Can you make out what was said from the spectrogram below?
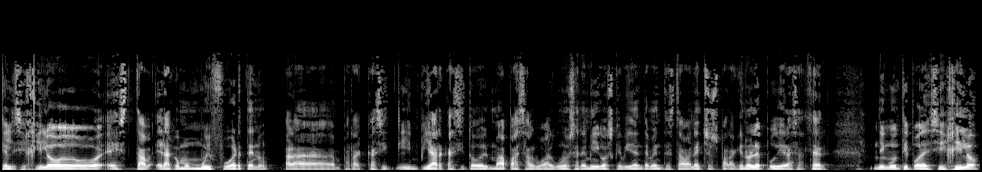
que el sigilo era como muy fuerte, ¿no? Para, para casi limpiar casi todo el mapa, salvo algunos enemigos que evidentemente estaban hechos para que no le pudieras hacer ningún tipo de sigilo.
